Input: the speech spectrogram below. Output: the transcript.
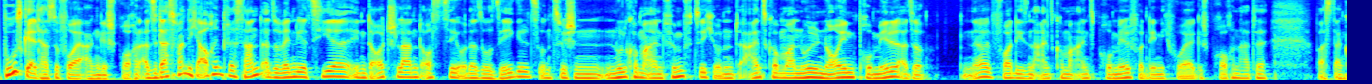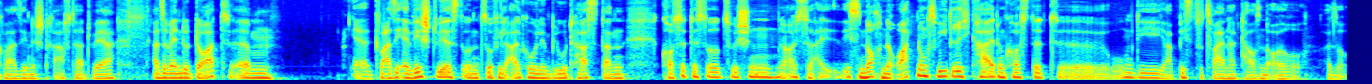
Bußgeld hast du vorher angesprochen. Also das fand ich auch interessant. Also wenn du jetzt hier in Deutschland, Ostsee oder so segelst und zwischen 0,51 und 1,09 Promille, also ne, vor diesen 1,1 Promille, von denen ich vorher gesprochen hatte, was dann quasi eine Straftat wäre. Also wenn du dort... Ähm, äh, quasi erwischt wirst und so viel Alkohol im Blut hast, dann kostet es so zwischen, ja, ist, ist noch eine Ordnungswidrigkeit und kostet äh, um die ja, bis zu zweieinhalbtausend Euro. Also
